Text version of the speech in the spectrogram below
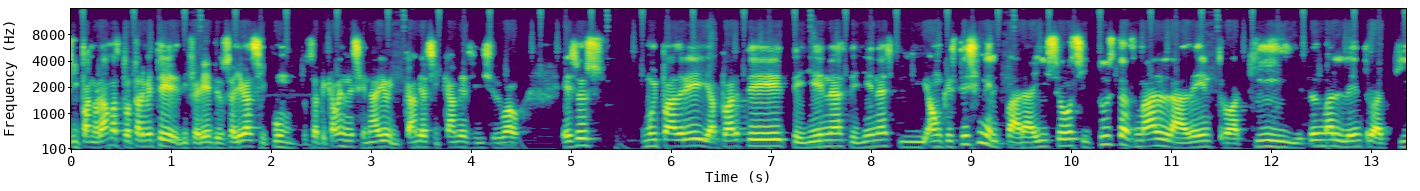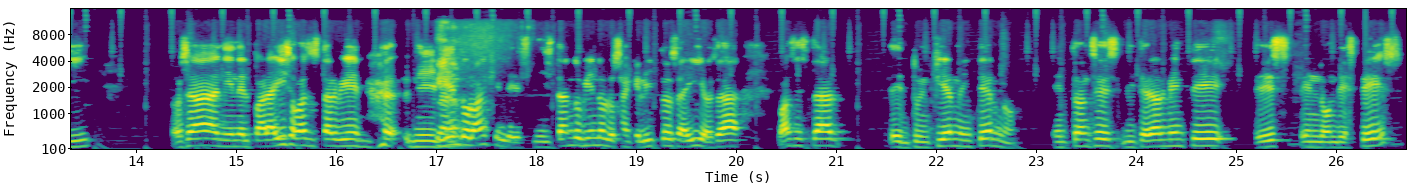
y panoramas totalmente diferentes, o sea, llegas y pum, o sea, te cambias el escenario y cambias y cambias y dices, wow, eso es muy padre y aparte te llenas, te llenas y aunque estés en el paraíso, si tú estás mal adentro aquí, estás mal dentro aquí, o sea, ni en el paraíso vas a estar bien, ni viendo los ángeles, ni estando viendo los angelitos ahí, o sea, vas a estar en tu infierno interno. Entonces, literalmente es en donde estés,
